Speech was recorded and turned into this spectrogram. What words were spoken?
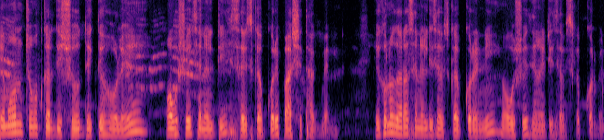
এমন চমৎকার দৃশ্য দেখতে হলে অবশ্যই চ্যানেলটি সাবস্ক্রাইব করে পাশে থাকবেন। এখনও যারা চ্যানেলটি সাবস্ক্রাইব করেননি, অবশ্যই চ্যানেলটি সাবস্ক্রাইব করবেন।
